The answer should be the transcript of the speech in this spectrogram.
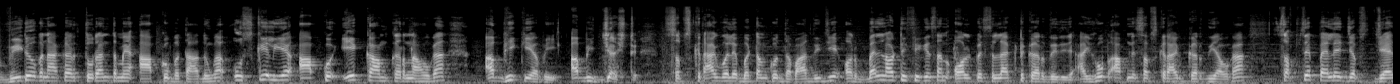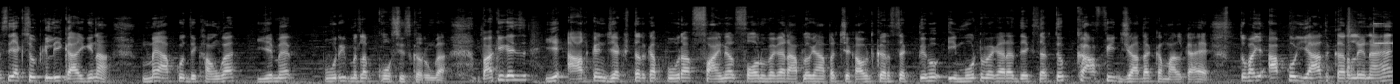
वीडियो बनाकर तुरंत मैं आपको बता दूँगा। उसके लिए आपको एक काम करना होगा अभी के अभी अभी जस्ट सब्सक्राइब वाले बटन को दबा दीजिए और बेल नोटिफिकेशन ऑल पे सिलेक्ट कर दीजिए। आई होप आपने सब्सक्राइब कर दिया होगा। सबसे पहले जब जैसे एक्सूट की लीक आएगी ना, मैं आपको दिखाऊँगा, ये मैं पूरी मतलब कोशिश करूँगा। बाकी गाइज़ ये आर्कन जेक्टर का पूरा फाइनल फॉर्म वगैरह आप लोग यहाँ पर चेकआउट कर सकते हो इमोट वगैरह देख सकते हो, काफ़ी ज़्यादा कमाल का है। तो भाई, आपको याद कर लेना है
